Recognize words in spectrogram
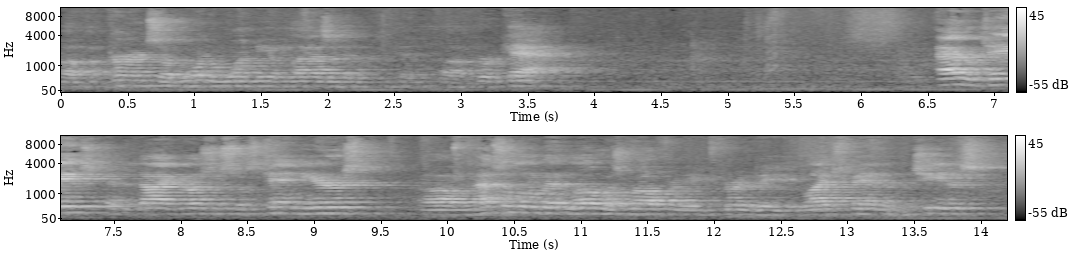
uh, occurrence of more than one neoplasm in- in, uh, per cat. Average age at the diagnosis was 10 years. Um, That's a little bit low as well for the, for the lifespan of the cheetahs,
